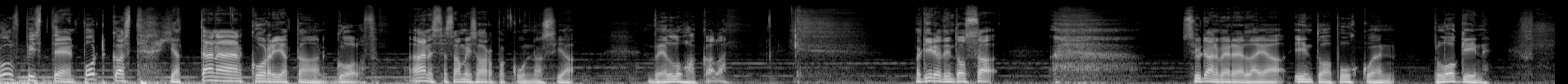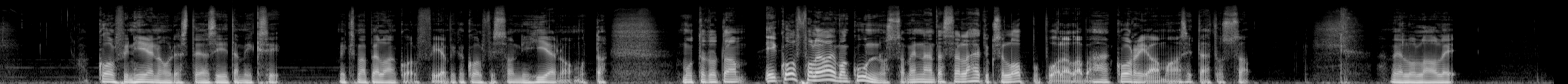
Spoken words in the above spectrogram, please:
Golf.pisteen podcast ja tänään korjataan golf. Äänessä Sami Sarpakunnas ja Vellu Hakala. Mä kirjoitin tuossa sydänverellä ja intoa puhkuen blogin golfin hienoudesta ja siitä, miksi, miksi mä pelaan golfia ja mikä golfissa on niin hienoa, mutta, mutta tota, ei golf ole aivan kunnossa. Mennään tässä lähetyksen loppupuolella vähän korjaamaan sitä tuossa Vellulla oli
